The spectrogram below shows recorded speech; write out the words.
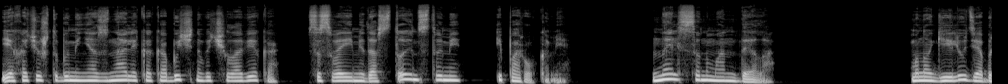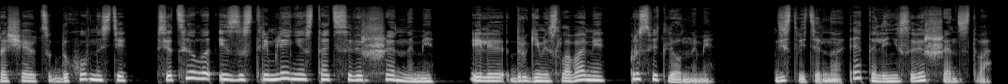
Я хочу, чтобы меня знали как обычного человека со своими достоинствами и пороками. Нельсон Мандела. Многие люди обращаются к духовности всецело из-за стремления стать совершенными или, другими словами, просветленными. Действительно, это ли несовершенство?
